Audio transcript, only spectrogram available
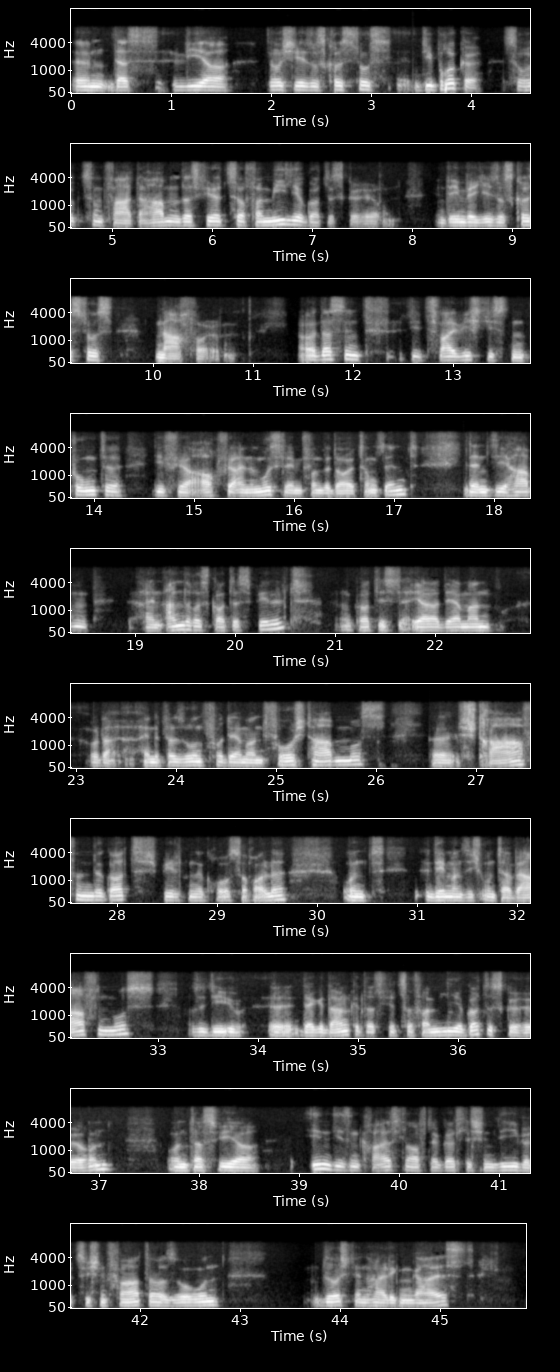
ähm, dass wir durch Jesus Christus die Brücke zurück zum Vater haben und dass wir zur Familie Gottes gehören, indem wir Jesus Christus nachfolgen. Aber das sind die zwei wichtigsten Punkte, die für, auch für einen Muslim von Bedeutung sind, denn sie haben ein anderes Gottesbild. Gott ist ja der Mann oder eine Person, vor der man Furcht haben muss. Äh, strafende Gott spielt eine große Rolle und dem man sich unterwerfen muss. Also die äh, der Gedanke, dass wir zur Familie Gottes gehören und dass wir in diesen Kreislauf der göttlichen Liebe zwischen Vater, Sohn, durch den Heiligen Geist,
